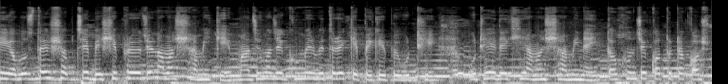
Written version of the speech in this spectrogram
এই অবস্থায় সবচেয়ে বেশি প্রয়োজন আমার স্বামীকে। মাঝে মাঝে ঘুমের ভিতরে কেঁপে কেঁপে উঠি, উঠেই দেখি আমার স্বামী নাই। তখন যে কতটা কষ্ট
